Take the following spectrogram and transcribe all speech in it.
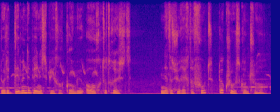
Door de dimmende binnenspiegel komen uw ogen tot rust. Net als uw rechtervoet door cruise control.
